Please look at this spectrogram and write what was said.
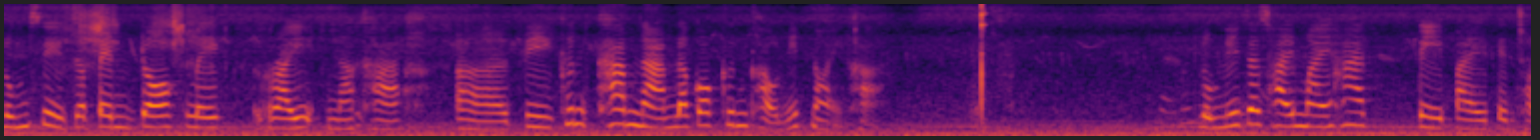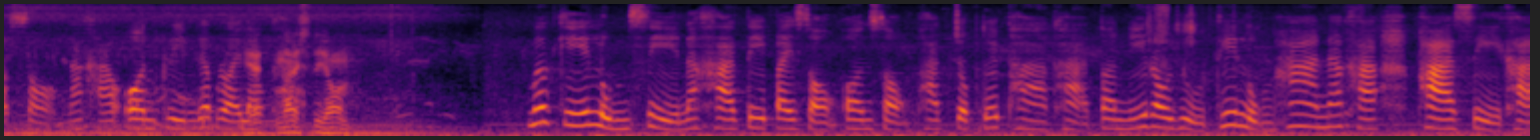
หลุม 4 จะเป็น dog leg right นะคะตีขึ้นข้ามน้ำแล้วก็ขึ้นเขานิดหน่อยค่ะ หลุมนี้จะใช้ไม้ 5 ตีไปเป็นช็อต 2 นะคะ ออนกรีนเรียบร้อยแล้ Yeah, วค่ะ nicely on. เมื่อกี้หลุม 4 นะคะ ตีไป 2 ออน 2 พัดจบด้วยพาค่ะ ตอนนี้เราอยู่ที่หลุม 5 นะคะ พา 4 ค่ะ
